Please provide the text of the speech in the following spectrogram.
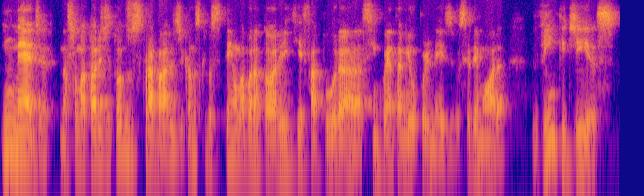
em média, na somatória de todos os trabalhos, digamos que você tem um laboratório aí que fatura 50 mil por mês e você demora 20 dias,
